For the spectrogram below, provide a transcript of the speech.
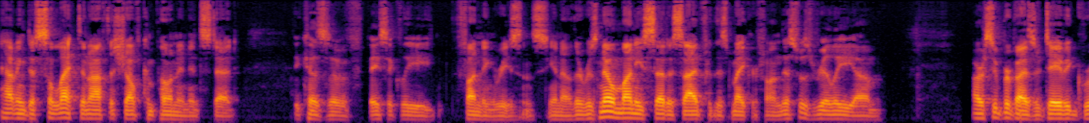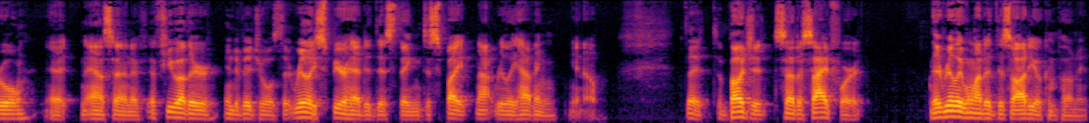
having to select an off the shelf component instead because of basically funding reasons. You know, there was no money set aside for this microphone. This was really um, our supervisor, David Gruel at NASA, and a, a, few other individuals that really spearheaded this thing, despite not really having, you know, the, the budget set aside for it. They really wanted this audio component,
